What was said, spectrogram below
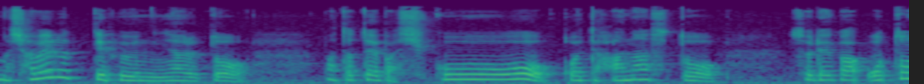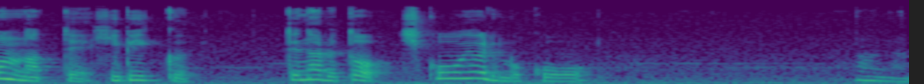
まあ、喋るって風になるとまあ、例えば思考をこうやって話すとそれが音になって響くってなると思考よりもこうなんだろ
